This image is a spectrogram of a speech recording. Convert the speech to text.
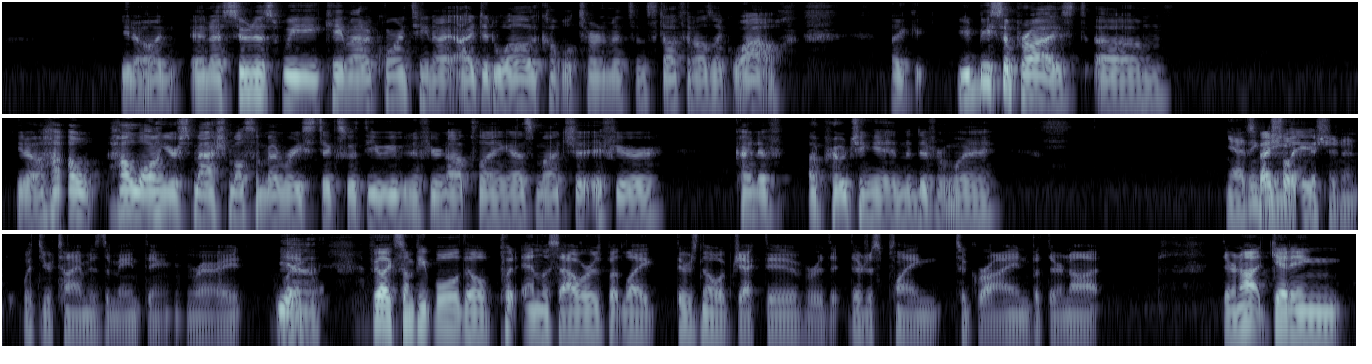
you know, and and as soon as we came out of quarantine, I, I did well at a couple tournaments and stuff, and I was like, wow, like you'd be surprised. Um, you know how how long your smash muscle memory sticks with you even if you're not playing as much if you're kind of approaching it in a different way yeah, I think Especially, being efficient with your time is the main thing, right? Yeah. Like, I feel like some people they'll put endless hours, but like there's no objective, or they're just playing to grind, but they're not they're not getting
